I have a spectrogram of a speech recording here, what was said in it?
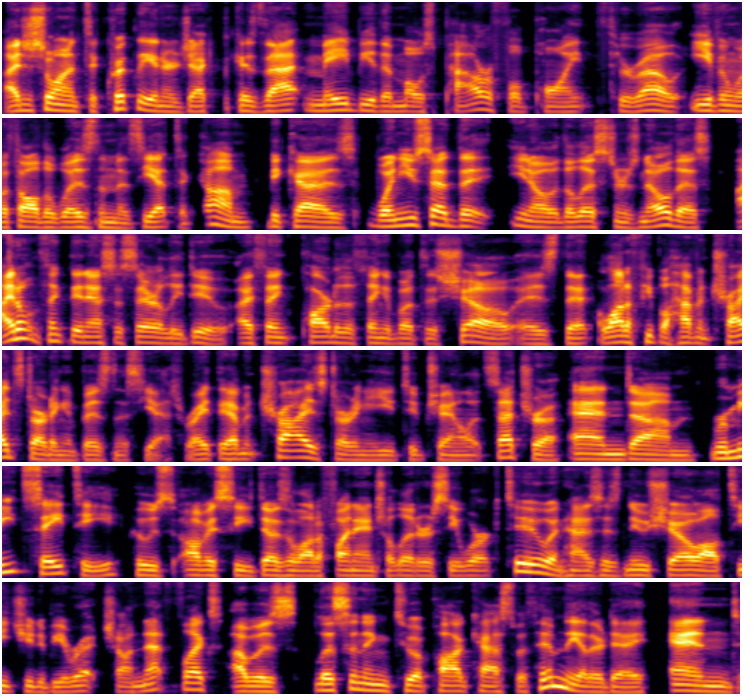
I just wanted to quickly interject because that may be the most powerful point throughout, even with all the wisdom that's yet to come. Because when you said that, you know, the listeners know this, I don't think they necessarily do. I think part of the thing about this show is that a lot of people haven't tried starting a business yet, right? They haven't tried starting a YouTube channel, etc. And um, Ramit Sethi, who's obviously does a lot of financial literacy work too and has his new show, I'll Teach You to Be Rich on Netflix. I was listening to a podcast with him the other day, and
